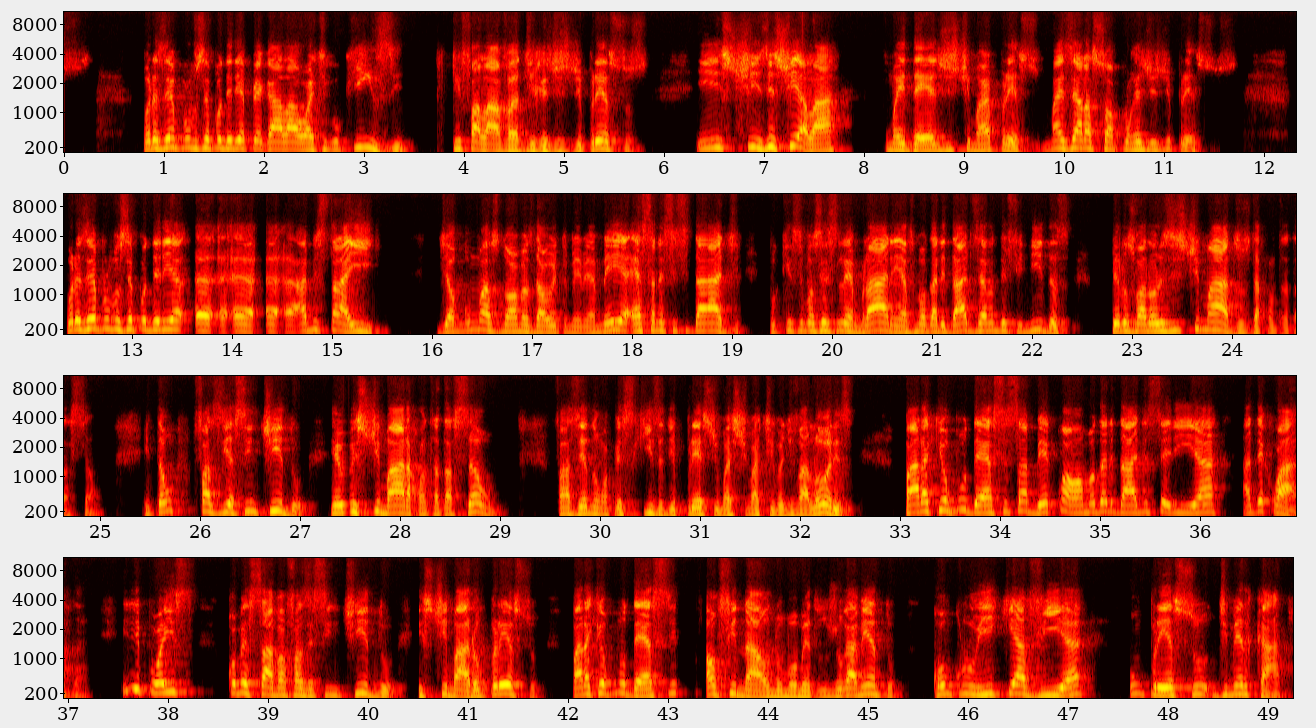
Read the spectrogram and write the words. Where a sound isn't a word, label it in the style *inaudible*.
Por exemplo, você poderia pegar lá o artigo 15, que falava de registro de preços, e existia lá uma ideia de estimar preços, mas era só para o registro de preços. Por exemplo, você poderia uh, uh, uh, abstrair de algumas normas da 8666 essa necessidade, porque se vocês se lembrarem, as modalidades eram definidas pelos valores estimados da contratação. Então, fazia sentido eu estimar a contratação, fazendo uma pesquisa de preço e uma estimativa de valores, para que eu pudesse saber qual a modalidade seria adequada. E depois começava a fazer sentido estimar o preço para que eu pudesse, ao final, no momento do julgamento, concluir que havia um preço de mercado.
